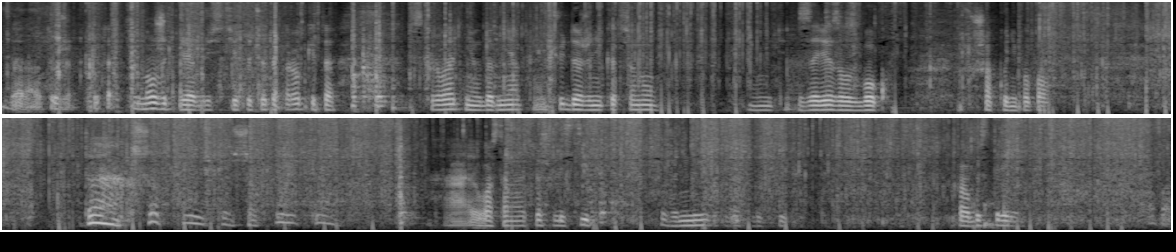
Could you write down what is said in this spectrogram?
Да, надо тоже какой-то ножик приобрести. То что-то коробки-то скрывать неудобняк. чуть даже не кацанул. Зарезал сбоку. В шапку не попал. Так, шапочка, шапочка. А, у вас там все шелестит. Уже не видно, куда шелестит. Побыстрее. Опа.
